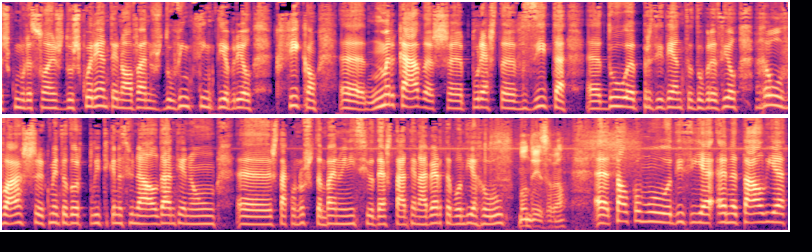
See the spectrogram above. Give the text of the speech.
as comemorações dos 49 anos do 25 de Abril, que ficam marcadas por esta visita do Presidente do Brasil. Raul Vaz, comentador de política nacional da Antena 1, está connosco também no início desta antena aberta. Bom dia, Raul. Bom dia, Isabel. Tal como dizia a Natália,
